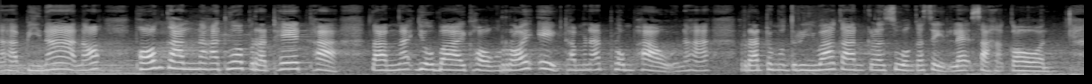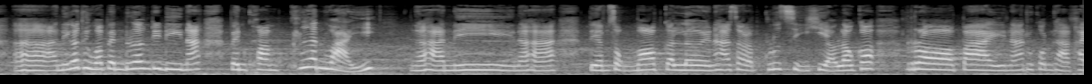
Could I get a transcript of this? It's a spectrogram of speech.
นะคะปีหน้าเนาะพร้อมกันนะคะทั่วประเทศค่ะ ตามนโยบายของร้อยเอกธรรมนัฐพรมเผ่านะคะรัฐมนตรีว่าการกระทรวงเกษตรและสหกรณ์อันนี้ก็ถือว่าเป็นเรื่องที่ดีนะ เป็นความเคลื่อนไหว นะคะนี่นะคะเตรียมส่งมอบกันเลยนะคะสำหรับครุฑสีเขียวเราก็รอไปนะทุกคนค่ะใคร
